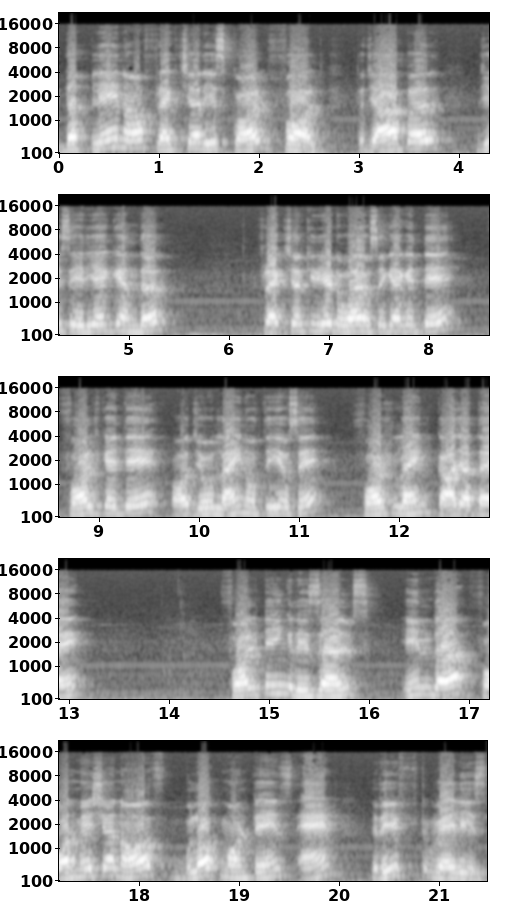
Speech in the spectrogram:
the plane of fracture is called fault तो जहाँ पर जिस एरिया के अंदर फ्रैक्चर क्रिएट हुआ है, उसे क्या कहते हैं? फॉल्ट कहते हैं। और जो लाइन होती है, उसे फॉल्ट लाइन कहा जाता है। Faulting results in the formation of block mountains and rift valleys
